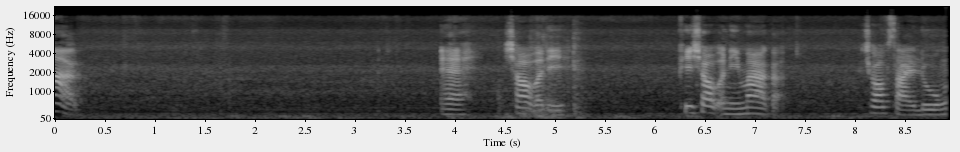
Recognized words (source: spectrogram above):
ากแอะชอบอะดี พี่ชอบอันนี้มากอะชอบสายลุง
